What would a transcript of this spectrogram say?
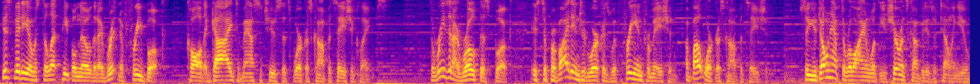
This video is to let people know that I've written a free book called A Guide to Massachusetts Workers' Compensation Claims. The reason I wrote this book is to provide injured workers with free information about workers' compensation, so you don't have to rely on what the insurance companies are telling you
